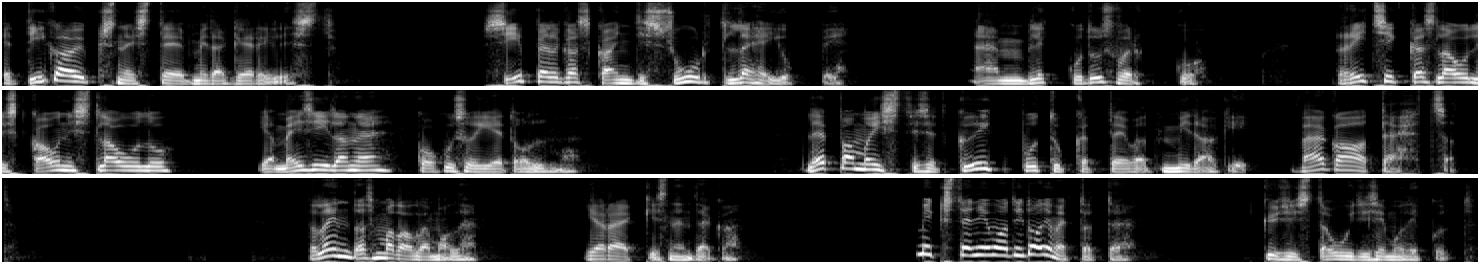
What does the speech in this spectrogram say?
et igaüks neist teeb midagi erilist. sipelgas kandis suurt lehejuppi, ämblik kudus võrku, ritsikas laulis kaunist laulu ja mesilane kogus õietolmu Lepa mõistis, et kõik putukad teevad midagi väga tähtsat. ta lendas madalamale ja rääkis nendega. miks te niimoodi toimetate? küsis ta uudishimulikult.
